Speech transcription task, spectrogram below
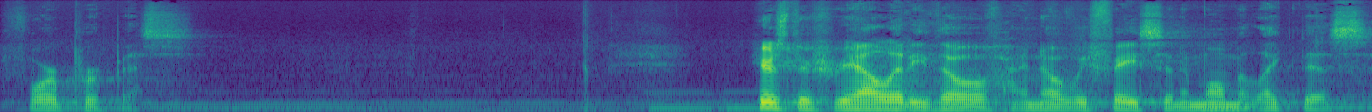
for a purpose. Here's the reality, though, I know we face in a moment like this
